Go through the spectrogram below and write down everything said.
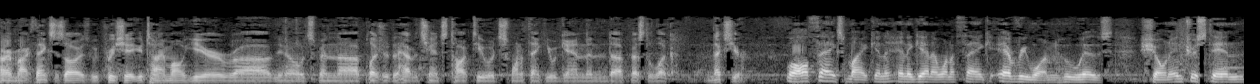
All right, Mark. Thanks as always. We appreciate your time all year. Uh, you know, it's been a pleasure to have a chance to talk to you. I just want to thank you again, and uh, best of luck next year. Well, thanks, Mike. And, and again, I want to thank everyone who has shown interest in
